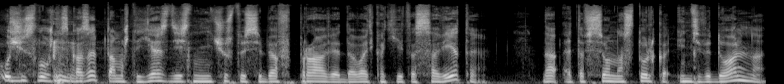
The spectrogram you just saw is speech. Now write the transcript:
очень сложно сказать, потому что я здесь не чувствую себя вправе давать какие-то советы. Да, это все настолько индивидуально,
